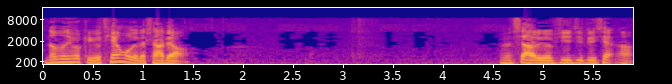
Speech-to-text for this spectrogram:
能不能一会儿给个天火给他杀掉？”那么下路有 PG 对线啊，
